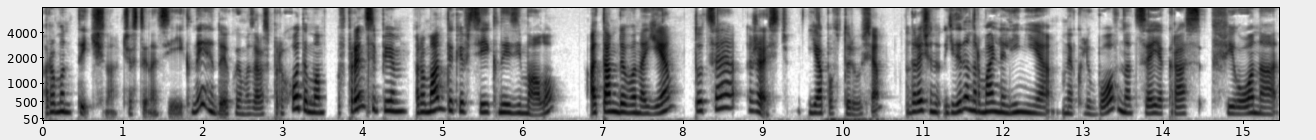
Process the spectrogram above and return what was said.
романтична частина цієї книги, до якої ми зараз переходимо. В принципі, романтики в цій книзі мало, а там, де вона є, то це жесть. Я повторюся. До речі, єдина нормальна лінія, ну, як любовна, це якраз Фіона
